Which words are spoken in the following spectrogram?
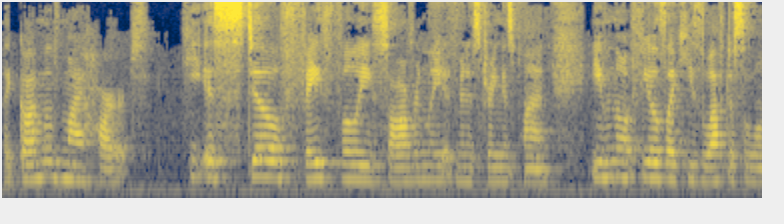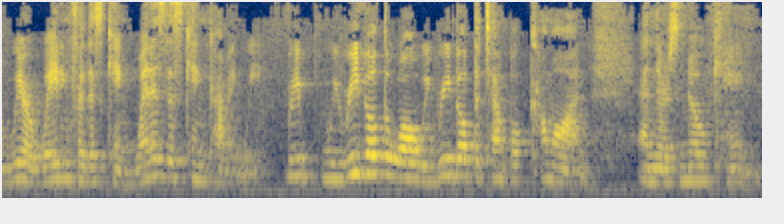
like God moved my heart. He is still faithfully, sovereignly administering his plan, even though it feels like he's left us alone. We are waiting for this king. When is this king coming? We, re- we rebuilt the wall, we rebuilt the temple. Come on. And there's no king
